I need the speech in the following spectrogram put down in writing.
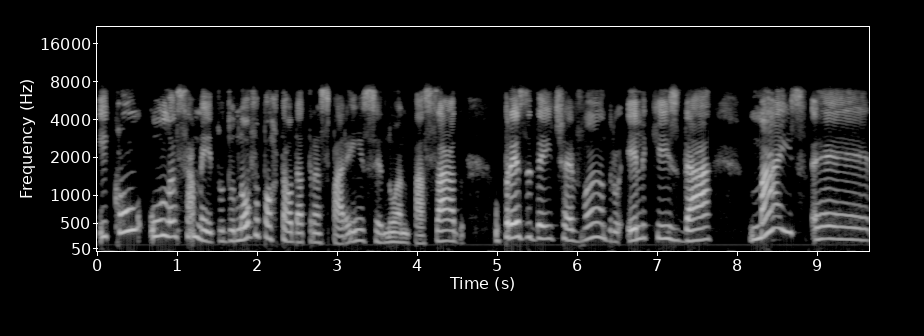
E com o lançamento do novo portal da transparência no ano passado, o presidente Evandro ele quis dar mais é,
